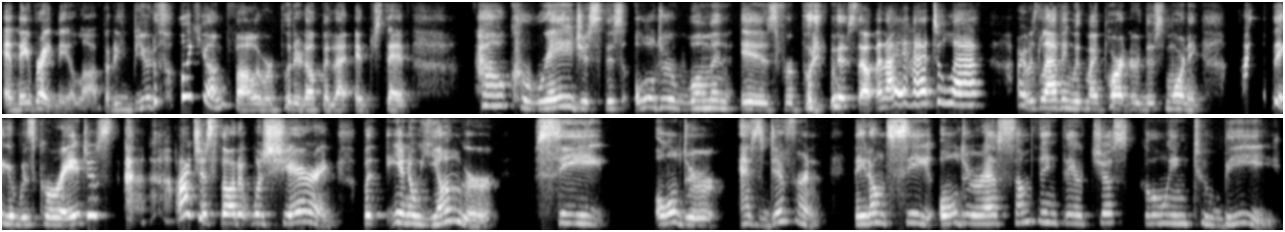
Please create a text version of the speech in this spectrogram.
and they write me a lot but a beautiful young follower put it up and, and said how courageous this older woman is for putting this up. And i had to laugh. I was laughing with my partner this morning think it was courageous. I just thought it was sharing. But, you know, younger see older as different. They don't see older as something they're just going to be.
